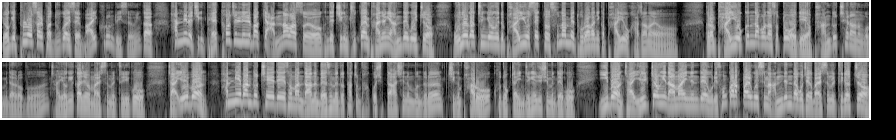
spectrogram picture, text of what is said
여기 플러스 알파 누가 있어요? 마이크론도 있어요. 그러니까 한미는 지금 배 터질 일밖에 안 남았어요. 근데 지금 주가엔 반영이 안 되고 있죠. 오늘 같은 경우에도 바이오 섹터 순환매 돌아가니까 바이오 가잖아요. 그럼 바이오 끝나고 나서 또 어디예요? 반도체라는 겁니다, 여러분. 자, 여기까지만 말씀을 드리고 자, 1번 한미 반도체에 대해서만 나는 매수매도 타점 받고 싶다 하시는 분들은 지금 바로 구독자 인증해 주시면 되고 2번 자, 일정이 남아 있는데 우리 손가락 빨고 있으면 안 된다고 제가 말씀을 드렸 죠.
